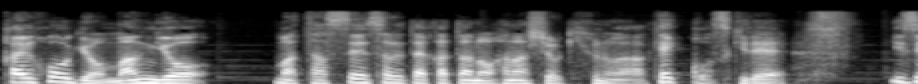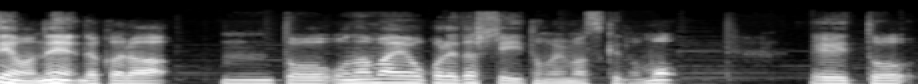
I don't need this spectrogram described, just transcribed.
解放業満行、まあ達成された方の話を聞くのが結構好きで、以前はね、だから、うんと、お名前をこれ出していいと思いますけども、えっ、ー、と、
